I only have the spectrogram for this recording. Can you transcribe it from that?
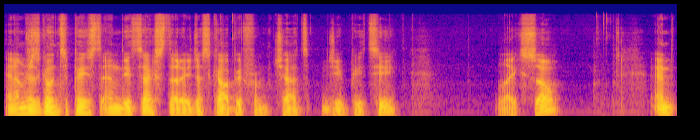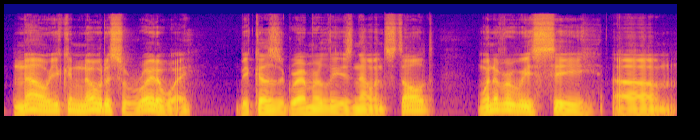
And I'm just going to paste in the text that I just copied from chat GPT like so. And now you can notice right away, because Grammarly is now installed, whenever we see um,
